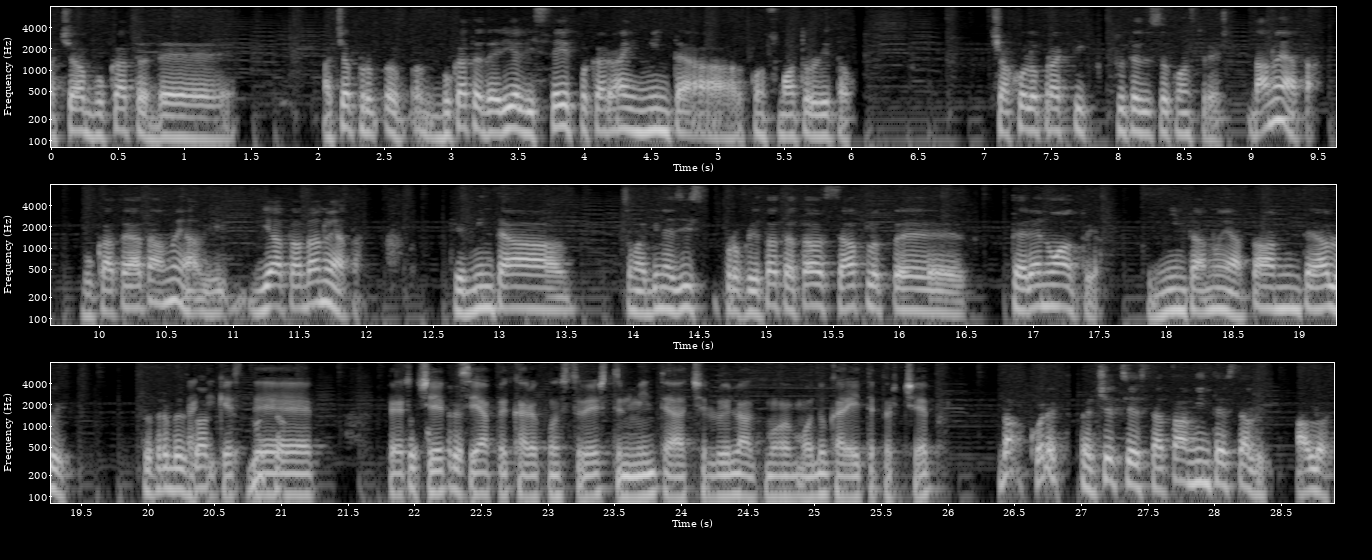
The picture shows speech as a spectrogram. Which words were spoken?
acea bucată de acea bucată de real estate pe care o ai în mintea consumatorului tău. Și acolo, practic, tu te duci să construiești. Dar nu e a ta. Bucata e a ta, nu e a, e a ta, dar nu e a ta. Că mintea, să mai bine zis, proprietatea ta se află pe terenul altuia. Mintea nu e a ta, mintea e a lui. Tu trebuie practic doar este percepția pe care o construiești în mintea celuilalt, modul în care ei te percep da, corect. Percepția este a ta, mintea este a lui, a lor,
